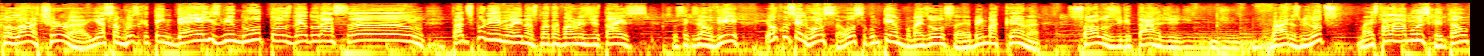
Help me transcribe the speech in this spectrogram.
Coloratura e essa música tem 10 minutos de duração. Tá disponível aí nas plataformas digitais. Se você quiser ouvir, eu aconselho, ouça, ouça com tempo, mas ouça. É bem bacana. Solos de guitarra de, de, de vários minutos, mas tá lá a música. Então,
